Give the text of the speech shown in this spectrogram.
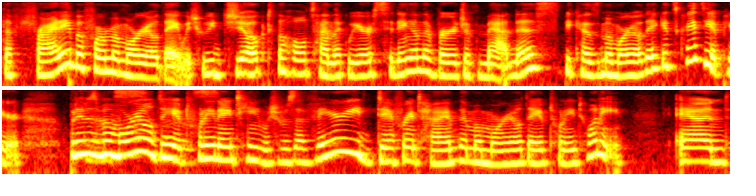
the Friday before Memorial Day, which we joked the whole time like we are sitting on the verge of madness because Memorial Day gets crazy up here. But it was Yes, Memorial Day of 2019, which was a very different time than Memorial Day of 2020. And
